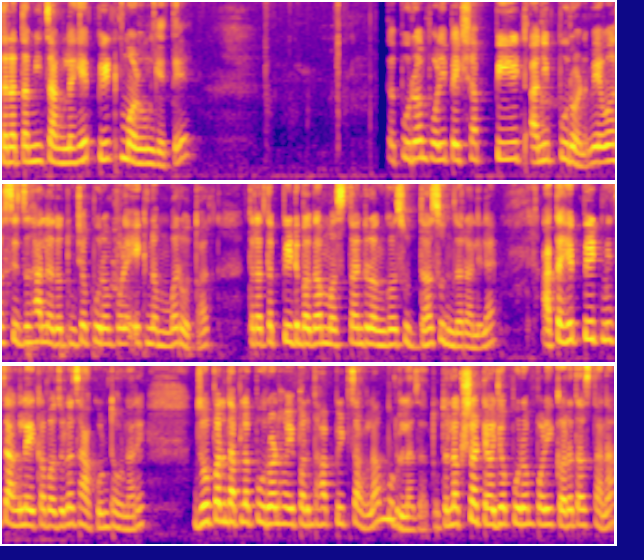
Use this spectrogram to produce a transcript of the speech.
तर आता मी चांगलं हे पीठ मळून घेते. तर पुरणपोळीपेक्षा पीठ आणि पुरण व्यवस्थित झालं तर तुमच्या पुरणपोळ्या एक नंबर होतात. तर आता पीठ बघा मस्त आणि रंगसुद्धा सुंदर आलेला आहे. आता हे पीठ मी चांगलं एका बाजूला झाकून ठेवणार आहे. जोपर्यंत आपला पुरण होईपर्यंत हा पीठ चांगला मुरला जातो. तर लक्षात ठेवा जेव्हा पुरणपोळी करत असताना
